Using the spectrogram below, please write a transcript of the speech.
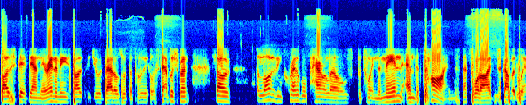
both stared down their enemies, both endured battles with the political establishment. So, a lot of incredible parallels between the men and the times. That's what I discovered when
